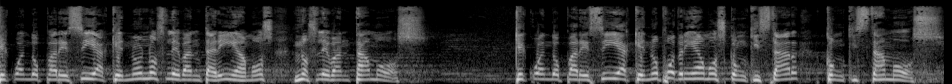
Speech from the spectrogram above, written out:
Que cuando parecía que no nos levantaríamos, nos levantamos. Que cuando parecía que no podríamos conquistar, conquistamos.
